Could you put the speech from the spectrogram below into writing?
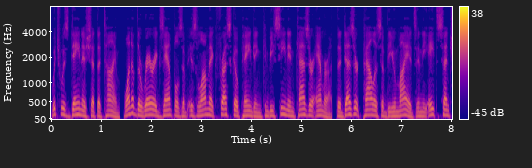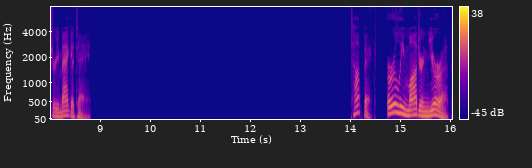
which was Danish at the time. One of the rare examples of Islamic fresco painting can be seen in Qasr Amra, the desert palace of the Umayyads in the 8th century Magatay. Early modern Europe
